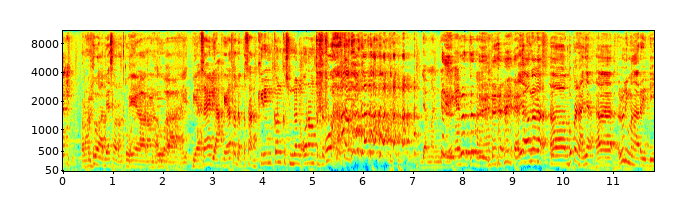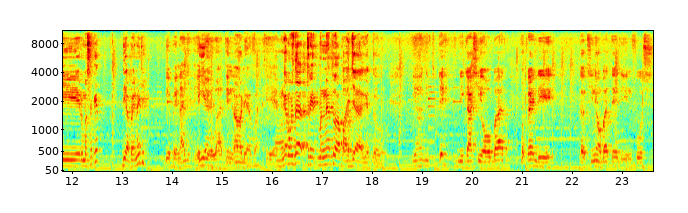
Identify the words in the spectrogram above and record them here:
Orang tua biasa orang tua. Iya orang tua. Biasanya di akhirat tuh ada pesan kirimkan ke 9 orang terdekat. Zaman BBM itu mah. Iya enggak enggak. gue pengen nanya, eh, lu lima hari di rumah sakit diapain aja? Dia pengen aja, ya Iya. diobatin. Oh, diapain. Iya. Enggak maksudnya treatmentnya tuh apa aja gitu? Ya gitu deh, dikasih obat. Pokoknya di dari sini obatnya diinfus.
